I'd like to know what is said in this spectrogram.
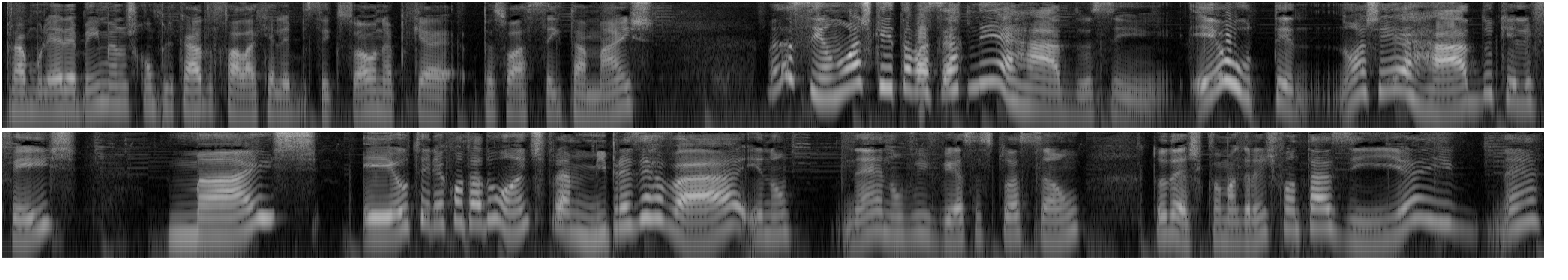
Pra mulher é bem menos complicado falar que ela é bissexual, né? Porque a pessoa aceita mais. Mas assim, eu não acho que ele tava certo nem errado, assim. Eu te... não achei errado o que ele fez, mas eu teria contado antes para me preservar e não, né, não viver essa situação toda. Acho que foi uma grande fantasia e, né,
